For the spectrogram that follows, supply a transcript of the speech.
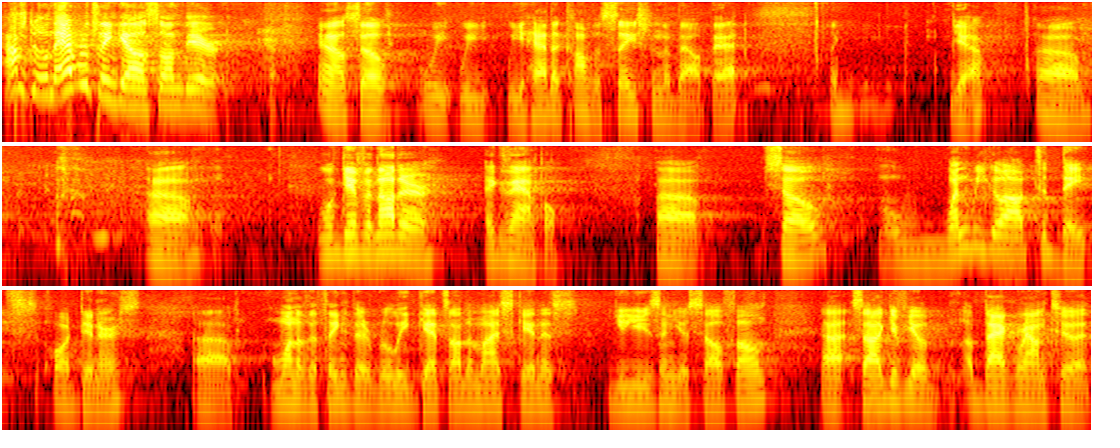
I'm doing everything else on there. You know, so we, we, we had a conversation about that. Yeah. Um, uh, we'll give another example. Uh, so when we go out to dates or dinners, uh, one of the things that really gets under my skin is you using your cell phone. Uh, so I'll give you a, a background to it.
